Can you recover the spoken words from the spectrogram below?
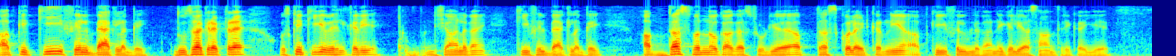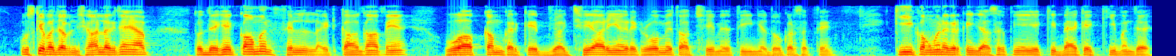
आपकी की फिल बैक लग गई। दूसरा कैरेक्टर है, उसकी की फिल के लिए निशान लगाएँ की फिल बैक लग गई। अब 10 बंदों का अगर स्टूडियो है आप 10 को लाइट करनी है आपकी फ़िल्म लगाने के लिए आसान तरीका ये है। उसके बाद जब निशान लग जाएँ आप तो देखिए कॉमन फिल लाइट कहाँ कहाँ पे हैं, वो आप कम करके छः आ रही हैं अगर एक रो में तो आप छः में तीन या दो कर सकते हैं। की कॉमन अगर कहीं जा सकती हैं, एक की बैक एक की बन जाए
